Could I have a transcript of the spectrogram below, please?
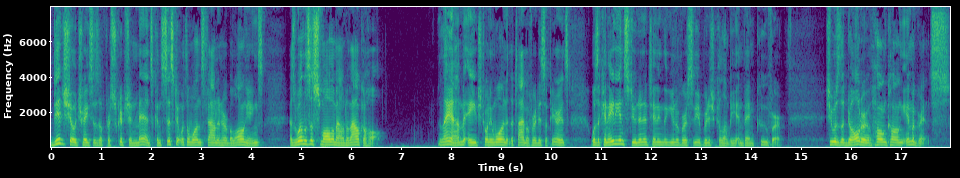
did show traces of prescription meds consistent with the ones found in her belongings, as well as a small amount of alcohol. Lam, age 21 at the time of her disappearance, was a Canadian student attending the University of British Columbia in Vancouver. She was the daughter of Hong Kong immigrants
